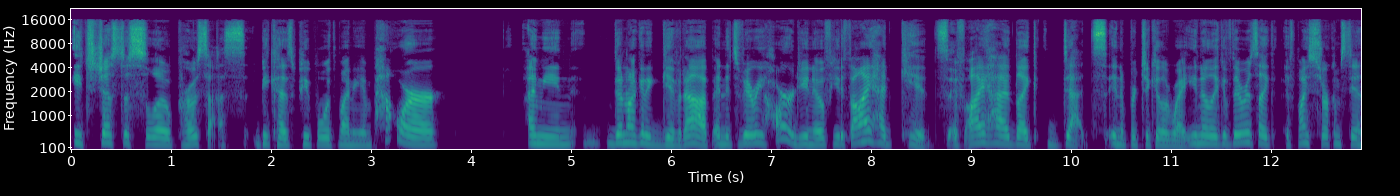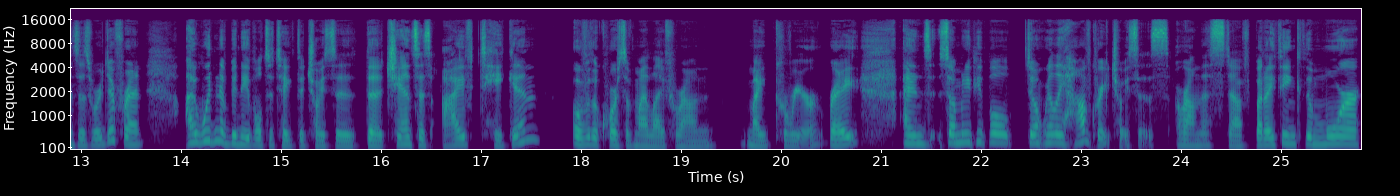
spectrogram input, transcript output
it's just a slow process because people with money and power I mean, they're not going to give it up. And it's very hard. You know, if you, if I had kids, if I had like debts in a particular way, you know, like if there was like, if my circumstances were different, I wouldn't have been able to take the choices, the chances I've taken over the course of my life around my career, right? And so many people don't really have great choices around this stuff. But I think the more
